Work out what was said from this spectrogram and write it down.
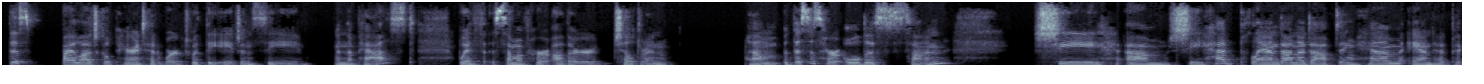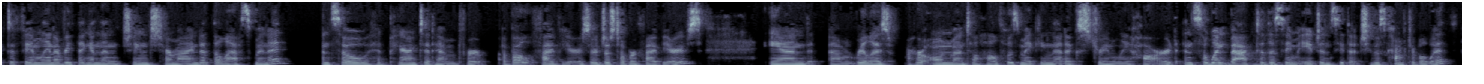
this biological parent had worked with the agency in the past with some of her other children. Um, but this is her oldest son. She um, she had planned on adopting him and had picked a family and everything, and then changed her mind at the last minute, and so had parented him for about five years or just over five years, and um, realized her own mental health was making that extremely hard, and so went back to the mm-hmm. same agency that she was comfortable with,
